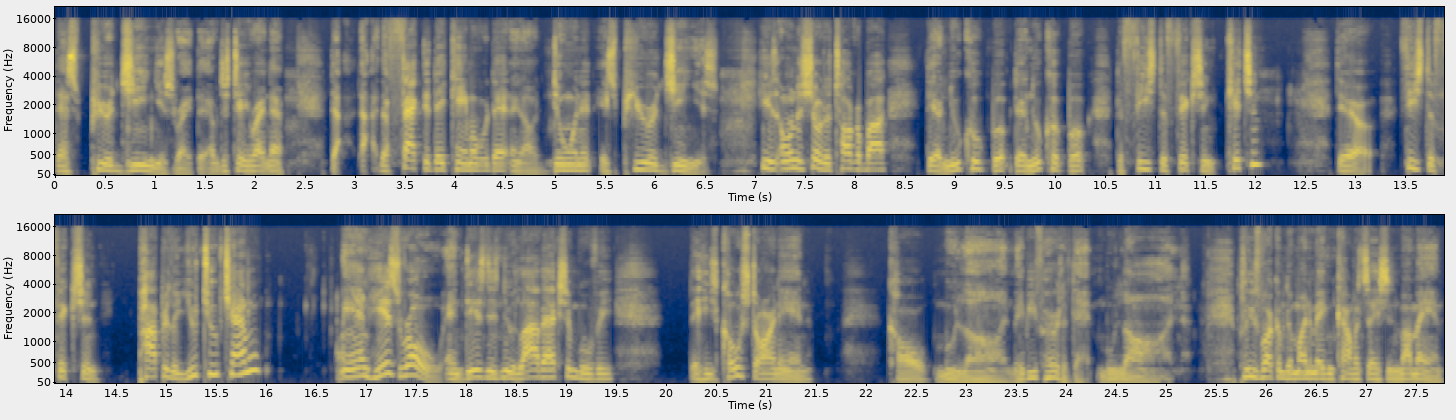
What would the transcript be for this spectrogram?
that's pure genius right there. I'm just telling you right now, the, the fact that they came up with that and are doing it is pure genius. He is on the show to talk about their new cookbook, their new cookbook, The Feast of Fiction Kitchen, their Feast of Fiction popular YouTube channel and his role in Disney's new live action movie that he's co starring in called Mulan. Maybe you've heard of that, Mulan. Please welcome to Money Making Conversations, my man,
